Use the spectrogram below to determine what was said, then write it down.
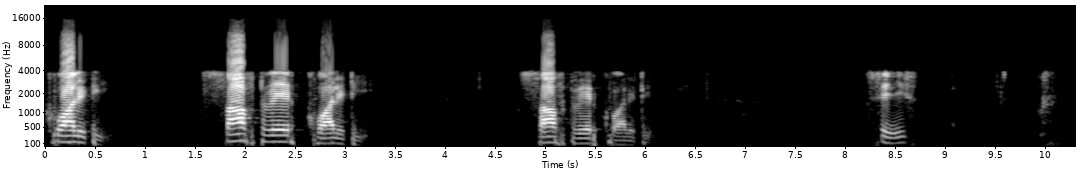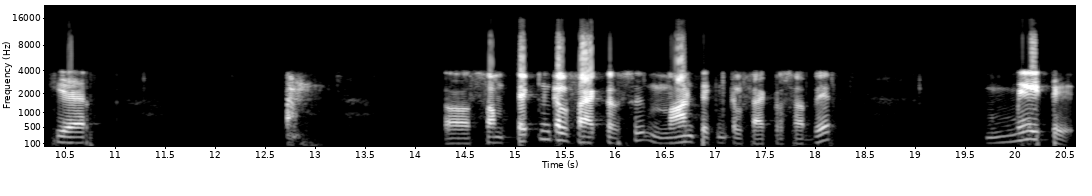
quality. Software quality. Software quality. See, here uh, some technical factors, non-technical factors are there. Meet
